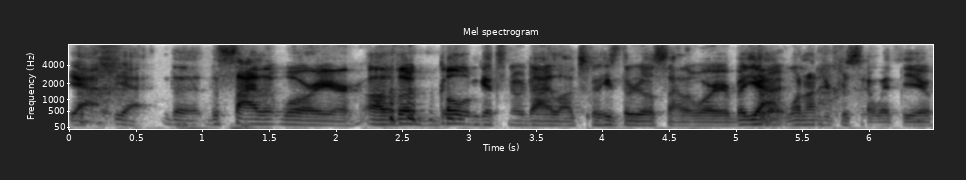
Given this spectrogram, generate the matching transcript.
yeah, yeah. The the silent warrior. Although Golem gets no dialogue, so he's the real silent warrior. But yeah, one hundred percent with you.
